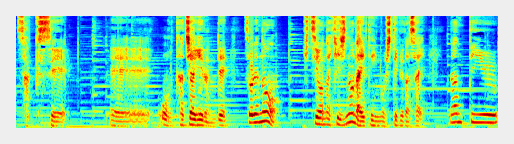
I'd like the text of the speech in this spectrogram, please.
作成、えー、を立ち上げるんで、それの必要な記事のライティングをしてください。なんていう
